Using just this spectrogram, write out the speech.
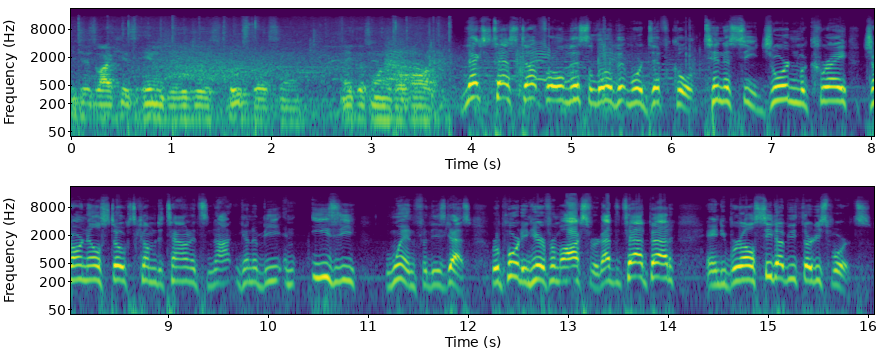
he just like his energy it just boosts us and make want to go hard. Next test up for Ole Miss, a little bit more difficult. Tennessee, Jordan McRae, Jarnell Stokes come to town. It's not going to be an easy win for these guys. Reporting here from Oxford at the Tad Pad, Andy Burrell, CW30 Sports.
